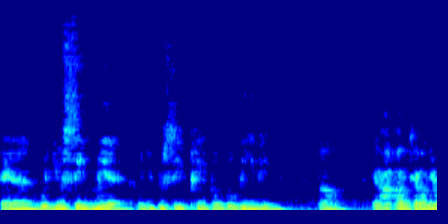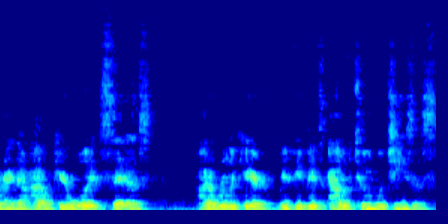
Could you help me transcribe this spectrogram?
And when you see men, when you see people believing, um, and I, am telling you right now, I don't care what it says. I don't really care. If, if it's out of tune with Jesus,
